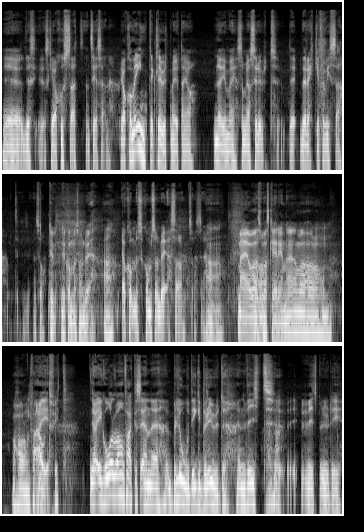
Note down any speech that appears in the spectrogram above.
eh, det ska jag skjutsa till sen. Jag kommer inte klä ut mig, utan jag nöjer mig som jag ser ut. Det, det räcker för vissa. Så. Du, du kommer som du är? Ja. Jag kommer, kom som du är, sa de. Så, så. ja. Men vad, Ja. vad ska Irene, vad har hon, vad har hon för Nej. outfit? Ja, igår var hon faktiskt en eh, blodig brud. En vit, Aha. eh, vit brud i...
